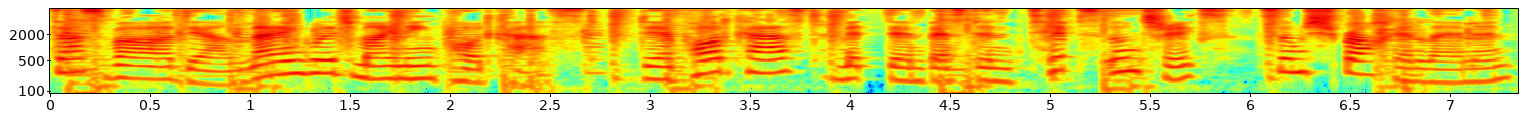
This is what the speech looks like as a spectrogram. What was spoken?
Das war der Language Mining Podcast. Der Podcast mit den besten Tipps und Tricks zum Sprachenlernen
